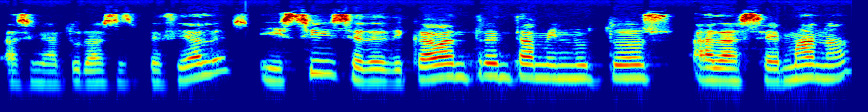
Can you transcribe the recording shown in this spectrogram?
asignaturas especiales. Y sí, se dedicaban 30 minutos a la semana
